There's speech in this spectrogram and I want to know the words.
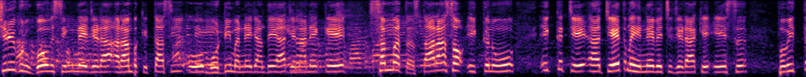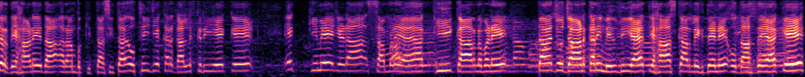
ਸ੍ਰੀ ਗੁਰੂ ਗੋਬਿੰਦ ਸਿੰਘ ਨੇ ਜਿਹੜਾ ਆਰੰਭ ਕੀਤਾ ਸੀ, ਉਹ ਮੋਢੀ ਮੰਨੇ ਜਾਂਦੇ ਆ, ਜਿਨ੍ਹਾਂ ਨੇ ਕਿ ਸੰਮਤ 1701 ਨੂੰ ਇੱਕ ਚੇ- ਚੇਤ ਮਹੀਨੇ ਵਿੱਚ ਜਿਹੜਾ ਕਿ ਇਸ ਪਵਿੱਤਰ ਦਿਹਾੜੇ ਦਾ ਆਰੰਭ ਕੀਤਾ ਸੀ। ਤਾਂ ਉੱਥੇ ਜੇਕਰ ਗੱਲ ਕਰੀਏ ਕਿ ਇਹ ਕਿਵੇਂ ਜਿਹੜਾ ਸਾਹਮਣੇ ਆਇਆ, ਕੀ ਕਾਰਨ ਬਣੇ, ਤਾਂ ਜੋ ਜਾਣਕਾਰੀ ਮਿਲਦੀ ਹੈ, ਇਤਿਹਾਸਕਾਰ ਲਿਖਦੇ ਨੇ, ਉਹ ਦੱਸਦੇ ਆ ਕਿ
